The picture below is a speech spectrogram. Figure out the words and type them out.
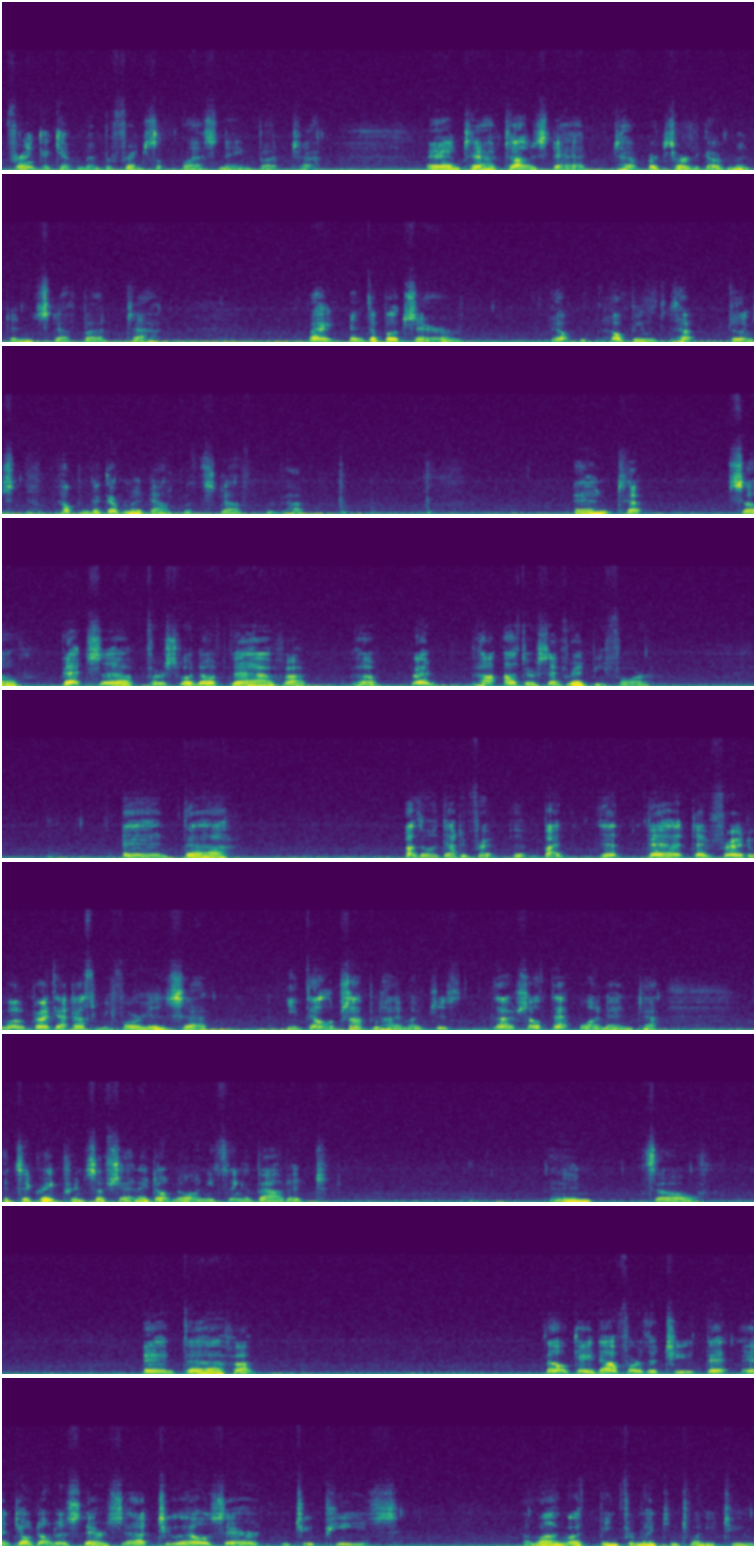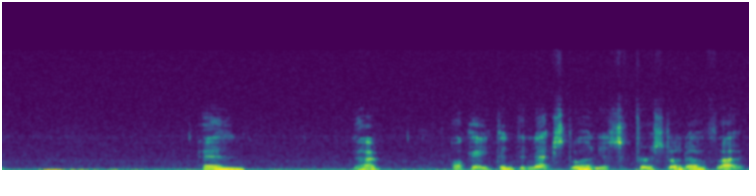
Frank. I can't remember Frank's last name, but uh, and uh, Tom's dad uh, works for the government and stuff. But uh, in the books they're help, helping doing helping the government out with stuff. and so that's the uh, first one of the uh, uh, read, uh, authors I've read before. And the other one that I've read by that that I've read well, by that author before is uh, E. Phillips Oppenheim. I just I showed that one and uh, it's a great Prince of Shan. I don't know anything about it. And so, and uh, Okay, now for the two, that, and you'll notice there's uh, two L's there and two P's, along with being from 1922. And, uh, okay, then the next one is the first one of uh,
